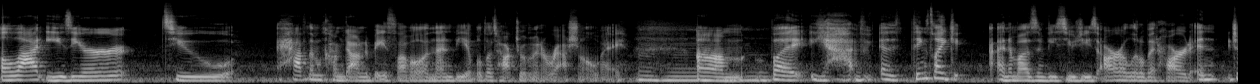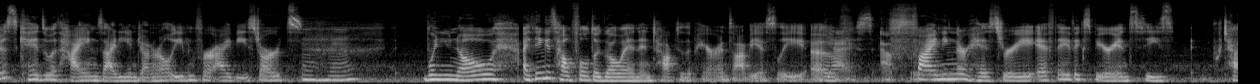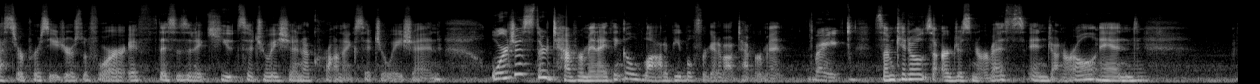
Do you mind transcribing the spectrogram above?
a lot easier to have them come down to base level and then be able to talk to them in a rational way Mm-hmm. um, but yeah, uh, things like enemas and VCUGs are a little bit hard, and just kids with high anxiety in general, even for IV starts. Mm-hmm. When you know, I think it's helpful to go in and talk to the parents, obviously, of Yes, absolutely. finding their history, if they've experienced these tests or procedures before, if this is an acute situation, a chronic situation, or just their temperament. I think a lot of people forget about temperament right. some kiddos are just nervous in general and mm-hmm.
